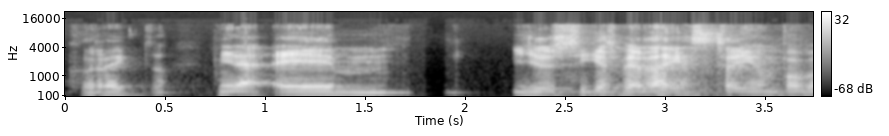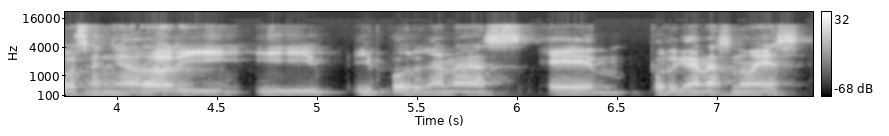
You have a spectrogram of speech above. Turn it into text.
Correcto. Mira, em, yo sí que es verdad que soy un poco soñador y, y por, ganas, em, por ganas no es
